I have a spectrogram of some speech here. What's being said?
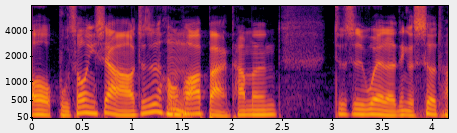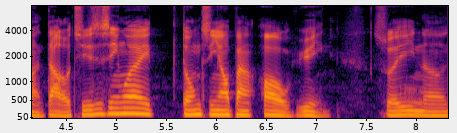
哦，补充一下啊，就是红花板他们就是为了那个社团大楼，其实是因为东京要办奥运，所以呢，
